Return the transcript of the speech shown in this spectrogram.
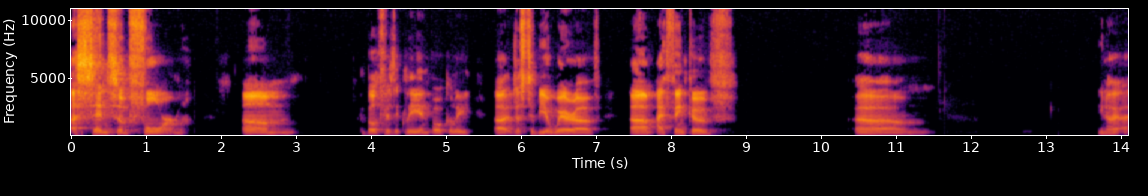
a sense of form, um, both physically and vocally, uh, just to be aware of. Um, I think of um, you know, I,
